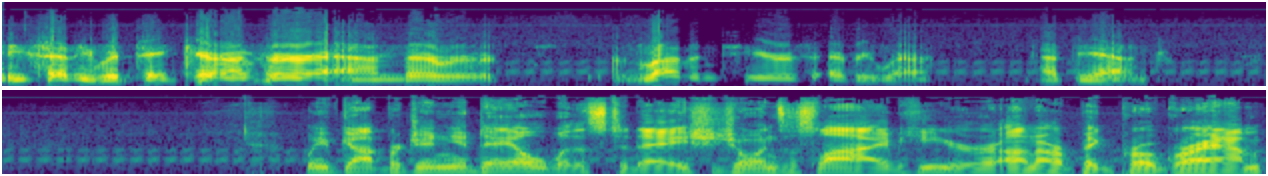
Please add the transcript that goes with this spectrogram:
he said he would take care of her, and there were love and tears everywhere at the end. We've got Virginia Dale with us today. She joins us live here on our big program.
